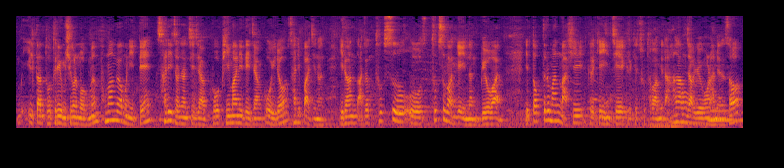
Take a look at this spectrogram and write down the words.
뭐 일단 도토리 음식을 먹으면 포만감은 있대 살이 전혀 찌지 않고 비만이 되지 않고 오히려 살이 빠지는 이러한 아주 특수 어, 특수 관계에 있는 묘한 이 떡드름한 맛이 그렇게 인체에 그렇게 좋다고 합니다. 항암 작용을 하면서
